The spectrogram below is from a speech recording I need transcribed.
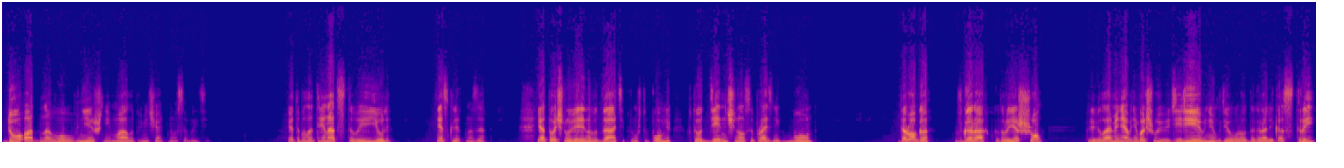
до одного внешне малопримечательного события. Это было 13 июля, несколько лет назад. Я точно уверен в дате, потому что помню, в тот день начинался праздник Бон. Дорога в горах, по которой я шел, привела меня в небольшую деревню, где у ворот догорали костры,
